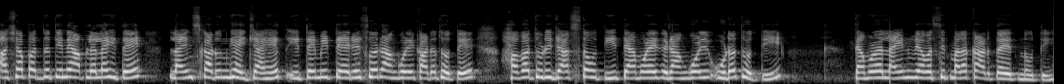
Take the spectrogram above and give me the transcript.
अशा पद्धतीने आपल्याला इथे लाईन्स काढून घ्यायच्या आहेत. इथे मी टेरेसवर रांगोळी काढत होते. हवा थोडी जास्त होती त्यामुळे रांगोळी उडत होती. त्यामुळे लाईन व्यवस्थित मला काढता येत नव्हती.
